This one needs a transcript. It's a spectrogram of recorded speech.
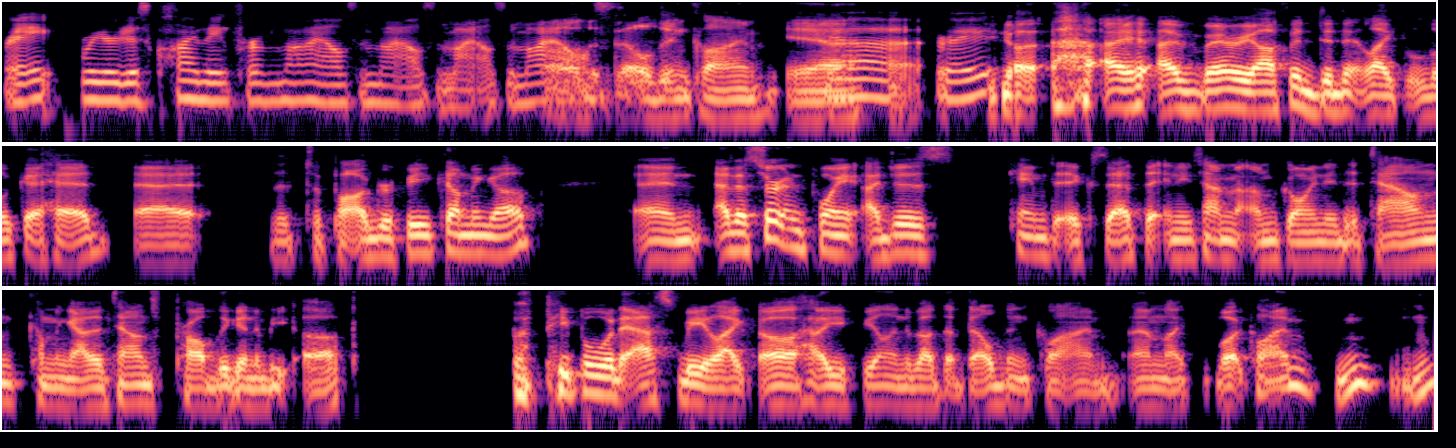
right where you're just climbing for miles and miles and miles and oh miles. The Belden climb yeah. Yeah, right? You know i i very often didn't like look ahead at the topography coming up. And at a certain point i just came to accept that anytime i'm going into town coming out of town is probably going to be up but people would ask me like oh how are you feeling about the belden climb? And i'm like what climb? Mm-hmm.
